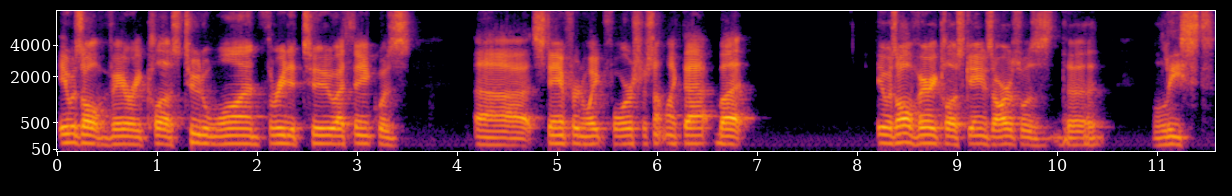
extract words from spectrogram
it was all very close. Two to one, three to two, I think was uh Stanford and Wake Forest or something like that. But it was all very close games. Ours was the least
